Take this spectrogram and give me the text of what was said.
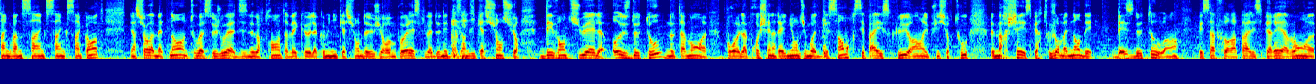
5,25, 5,50. Bien sûr, là maintenant, tout va se jouer à 19h30 avec euh, la communication de Jérôme Powell. Est-ce qu'il va donner des indications sur d'éventuelles hausses de taux, notamment euh, pour la prochaine réunion du mois de décembre? C'est pas à exclure. Hein. Et puis surtout, le marché espère toujours maintenant des baisses de taux. Hein. Mais ça, faudra pas l'espérer avant euh,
